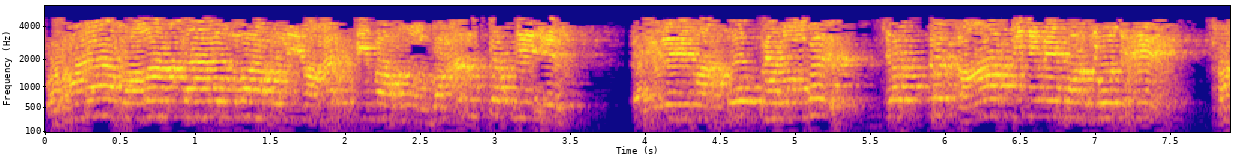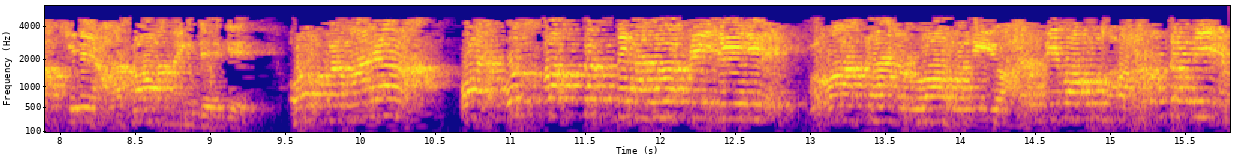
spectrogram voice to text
فرمایا وہاں کا اللہ یہاں کی بہن تبدیل پہلے محبوب پیغمبر جب تک آپ ان میں موجود ہیں ہم انہیں آزاد نہیں دیں گے۔ اور فرمایا، اور اس وقت تک بھی آزاد نہیں دیں گے۔ وہاں کا اللہ علی ہر کی بہو بہن تبدیل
